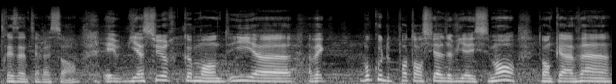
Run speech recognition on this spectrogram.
très intéressants. Et bien sûr, comme on dit, euh, avec beaucoup de potentiel de vieillissement, donc un vin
